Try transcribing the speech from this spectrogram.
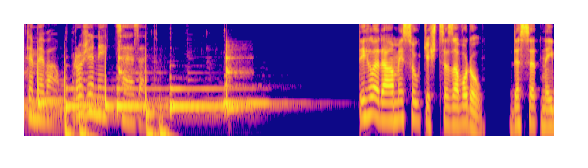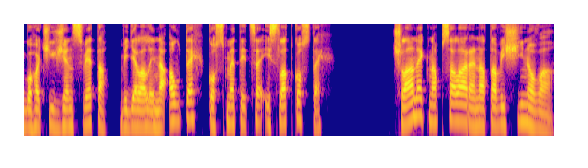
Čteme vám pro ženy CZ. Tyhle dámy jsou těžce za vodou. Deset nejbohatších žen světa vydělali na autech, kosmetice i sladkostech. Článek napsala Renata Vyšínová.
